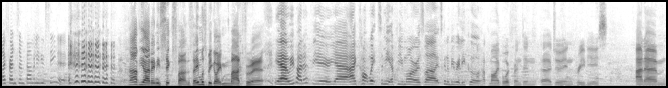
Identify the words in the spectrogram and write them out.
my friends and family who've seen it. Have you had any Six fans? They must be going mad for it. Yeah, we've had a few. Yeah, I can't wait to meet a few more as well. It's going to be really cool. I had my boyfriend in uh, doing previews, and um,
